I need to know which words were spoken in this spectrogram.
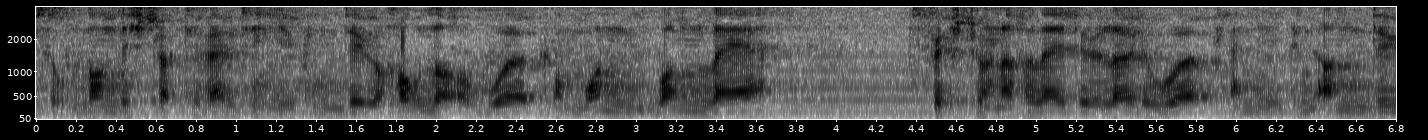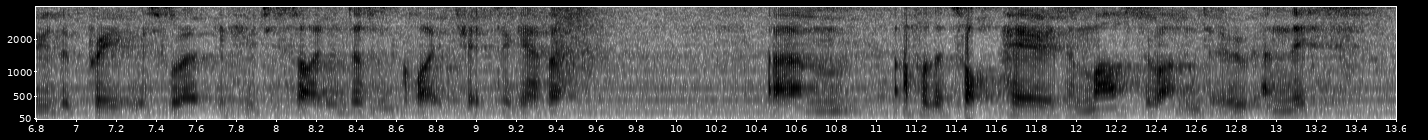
sort of non-destructive editing. You can do a whole lot of work on one, one layer, switch to another layer, do a load of work, and you can undo the previous work if you decide it doesn't quite fit together. Um, up at the top here is a master undo, and this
